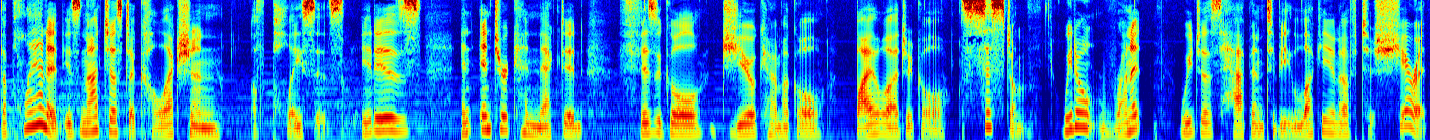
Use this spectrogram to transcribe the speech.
The planet is not just a collection of places, it is an interconnected physical, geochemical, biological system. We don't run it, we just happen to be lucky enough to share it.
